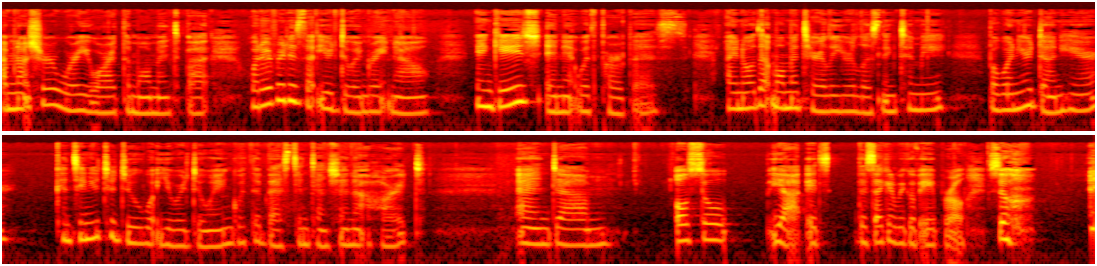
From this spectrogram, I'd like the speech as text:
I'm not sure where you are at the moment, but whatever it is that you're doing right now, engage in it with purpose. I know that momentarily you're listening to me, but when you're done here, continue to do what you were doing with the best intention at heart. And um, also, yeah, it's the second week of April. So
